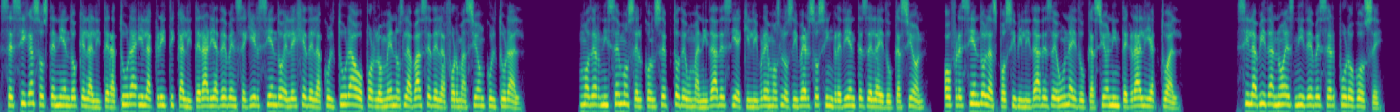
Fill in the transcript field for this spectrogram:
se siga sosteniendo que la literatura y la crítica literaria deben seguir siendo el eje de la cultura o por lo menos la base de la formación cultural. Modernicemos el concepto de humanidades y equilibremos los diversos ingredientes de la educación, ofreciendo las posibilidades de una educación integral y actual. Si la vida no es ni debe ser puro goce,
